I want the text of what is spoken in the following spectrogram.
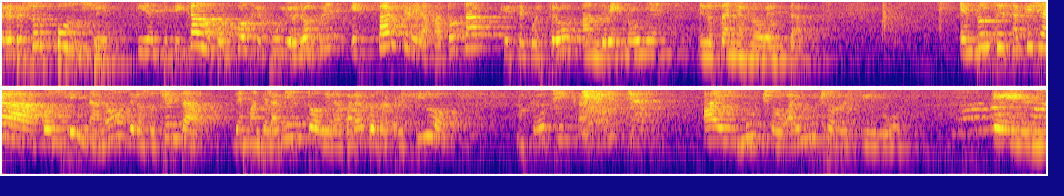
represor Ponce, identificado por Jorge Julio López, es parte de la patota que secuestró Andrés Núñez en los años 90. Entonces aquella consigna ¿no? de los 80 desmantelamiento del aparato represivo, nos quedó chica. Hay mucho, hay mucho residuo. Em,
